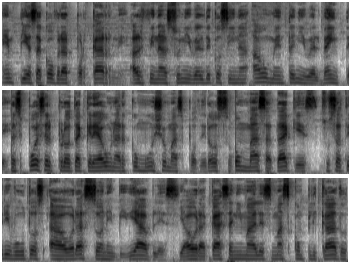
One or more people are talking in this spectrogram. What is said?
empieza a cobrar por carne. Al final su nivel de cocina aumenta a nivel 20. Después el prota crea un arco mucho más poderoso, con más ataques, sus atributos ahora son envidiables y ahora caza animales más complicados,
